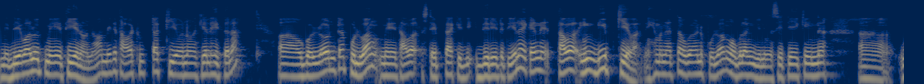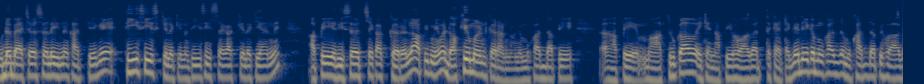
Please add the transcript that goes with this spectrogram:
මේ දේවලුත් මේ තියෙනවා මේක තව ටුට්ටක් කියවනවා කියලා හිතලා ඔගොල්ලොන්ට පුළුවන් මේ තව ස්ටෙප්පක් ඉදිරියට තියලා. එකන තව ඉන් ඩීප් කියවන්න. එහම නැත්ත ඔගලන්න පුළුවන් ඔගලන් යනිවසිටයක ඉන්න උඩ බැචර්ස්වල ඉන්න කට්ටියගේ තීසිස් කියලකින තීසිස් එකක් කියල කියන්නේ අපේ රිසර්ච් එකක් කරලා අපි මෙම ඩොකියමන්ට් කරන්න ඕන. මොකක්ද අපේ අපේ මාතෘකාව එක අපි හවාගත්ත කැටගරක මොකක්ද මොකක්ද අපි හවාග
